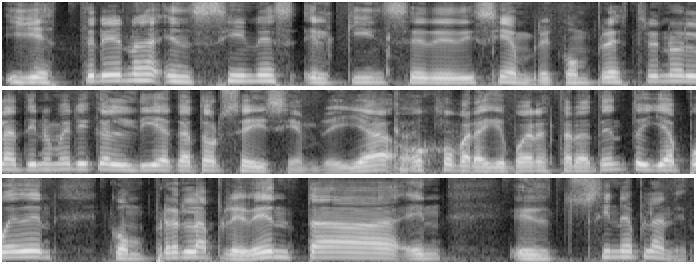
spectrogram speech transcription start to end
y estrena en cines el 15 de diciembre, con preestreno en Latinoamérica el día 14 de diciembre. Ya, ojo para que puedan estar atentos, ya pueden comprar la preventa en el Cineplanet.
